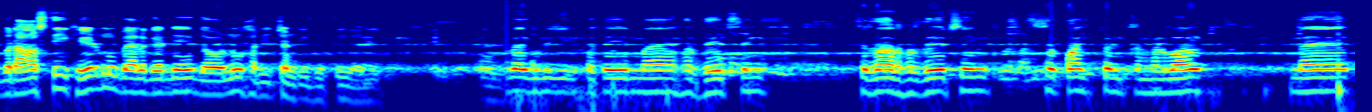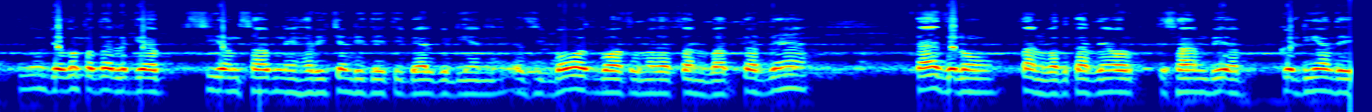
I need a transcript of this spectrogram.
ਵਿਰਾਸਤੀ ਖੇਡ ਨੂੰ ਬੈਲਗੱਡੇ ਦੀ ਦੌੜ ਨੂੰ ਹਰੀ ਝੰਡੀ ਦਿੱਤੀ ਹੈ ਜੀ। ਵਾਹਿਗੁਰੂ ਜੀ ਕੀ ਫਤਿਹ, ਮੈਂ ਹਰਦੇਵ ਸਿੰਘ, ਸਰਦਾਰ ਹਰਦੇਵ ਸਿੰਘ, ਸਰਪੰਚ ਪਿੰਡ ਕੰਗਣਵਾਲ। ਮੈਂ ਨੂੰ ਜਦੋਂ ਪਤਾ ਲੱਗਿਆ ਸੀਐਮ ਸਾਹਿਬ ਨੇ ਹਰੀ ਝੰਡੀ ਦੇਤੀ ਬੈਲ ਗੱਡੀਆਂ ਨੂੰ, ਅਸੀਂ ਬਹੁਤ ਬਹੁਤ ਉਹਨਾਂ ਦਾ ਧੰਨਵਾਦ ਕਰਦੇ ਹਾਂ। ਤਹਿ ਦਿਲੋਂ ਧੰਨਵਾਦ ਕਰਦੇ ਹਾਂ ਔਰ ਕਿਸਾਨ ਵੀ ਗੱਡੀਆਂ ਦੇ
